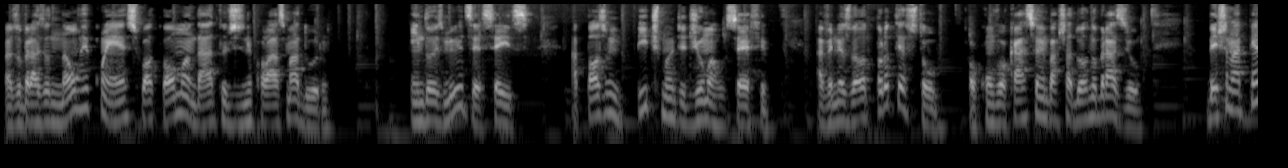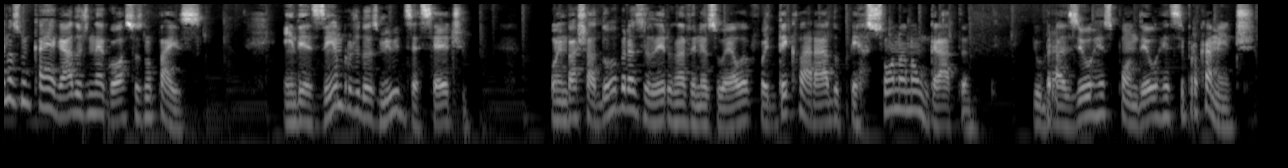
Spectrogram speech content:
mas o Brasil não reconhece o atual mandato de Nicolás Maduro. Em 2016, Após o impeachment de Dilma Rousseff, a Venezuela protestou ao convocar seu embaixador no Brasil, deixando apenas um encarregado de negócios no país. Em dezembro de 2017, o embaixador brasileiro na Venezuela foi declarado persona non grata e o Brasil respondeu reciprocamente,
